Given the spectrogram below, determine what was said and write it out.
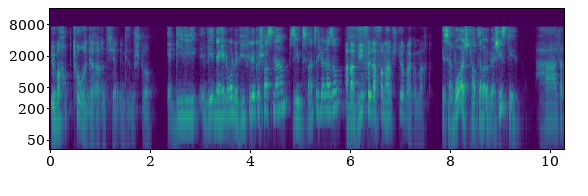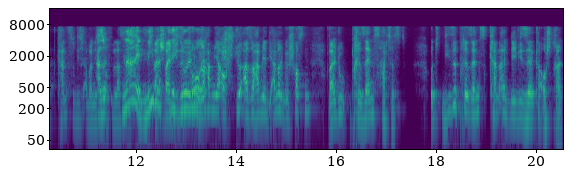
überhaupt Tore garantieren in diesem Sturm? Die, die wie in der Hinrunde wie viele geschossen haben? 27 oder so? Aber wie viel davon haben Stürmer gemacht? Ist ja wurscht. Hauptsache, irgendwer schießt die. Ah, das kannst du dich aber nicht Also, so verlassen. nein, lieber weil, weil spiele ich diese Tore 0-0. haben ja auch Stür, also haben ja die anderen geschossen, weil du Präsenz hattest. Und diese Präsenz kann ein Devi Selke ausstrahlen.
